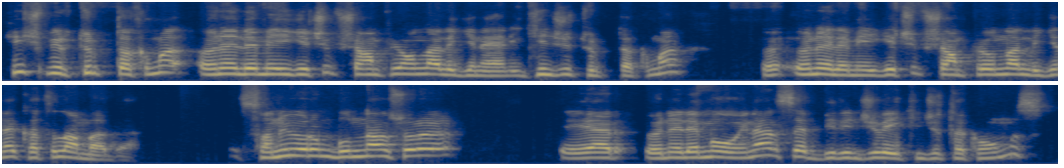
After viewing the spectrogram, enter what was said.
hiçbir Türk takımı ön elemeyi geçip Şampiyonlar Ligi'ne yani ikinci Türk takımı ön elemeyi geçip Şampiyonlar Ligi'ne katılamadı. Sanıyorum bundan sonra eğer öneleme oynarsa birinci ve ikinci takımımız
